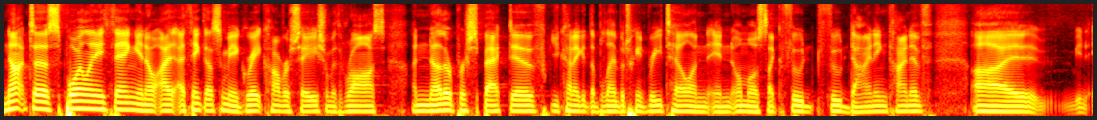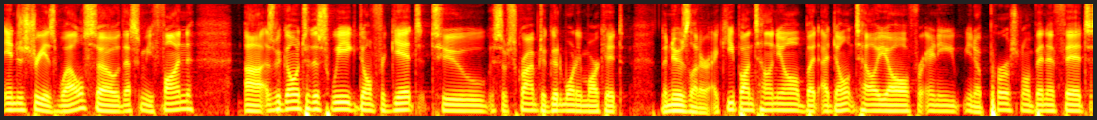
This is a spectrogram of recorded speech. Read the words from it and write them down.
not to spoil anything, you know, I, I think that's to be a great conversation with Ross. Another perspective, you kind of get the blend between retail and, and almost like food food dining kind of uh, industry as well. So that's gonna be fun. Uh, as we go into this week, don't forget to subscribe to Good Morning Market, the newsletter. I keep on telling y'all, but I don't tell y'all for any you know personal benefit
